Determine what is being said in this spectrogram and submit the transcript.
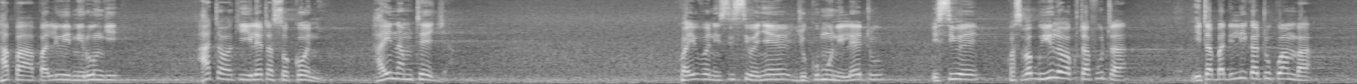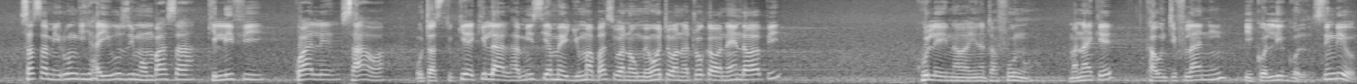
hapa hapaliwi mirungi, hata wakiileta sokoni haina mteja. Kwa hivyo ni sisi wenyewe, jukumu ni letu, isiwe kwa sababu yule wa kutafuta itabadilika tu kwamba sasa mirungi haiuzwi Mombasa, Kilifi, Kwale. Sawa, utastukia kila Alhamisi ama Ijumaa, basi wanaume wote wanatoka wanaenda wapi? Kule ina, inatafunwa, manake kaunti fulani iko legal, si ndio?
